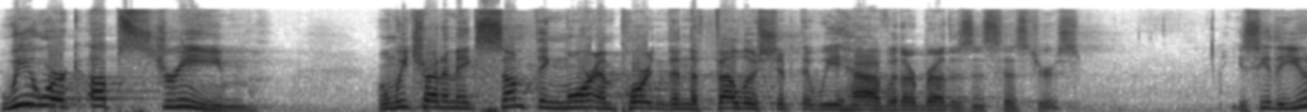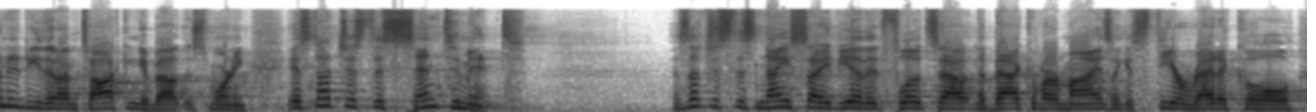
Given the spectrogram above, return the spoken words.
We work upstream when we try to make something more important than the fellowship that we have with our brothers and sisters. You see, the unity that I'm talking about this morning, it's not just this sentiment. It's not just this nice idea that floats out in the back of our minds like it's theoretical.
